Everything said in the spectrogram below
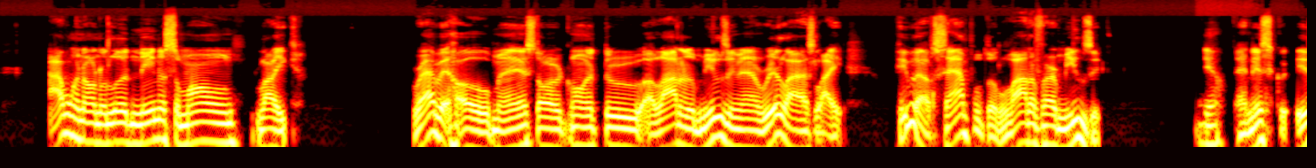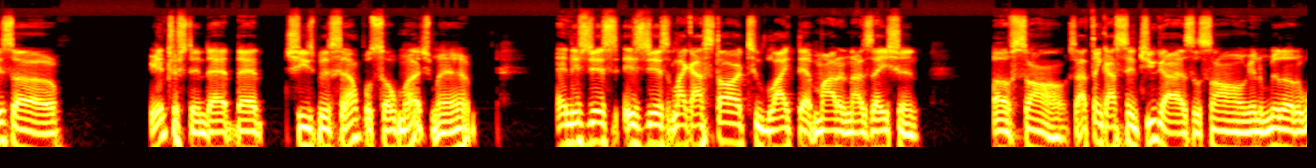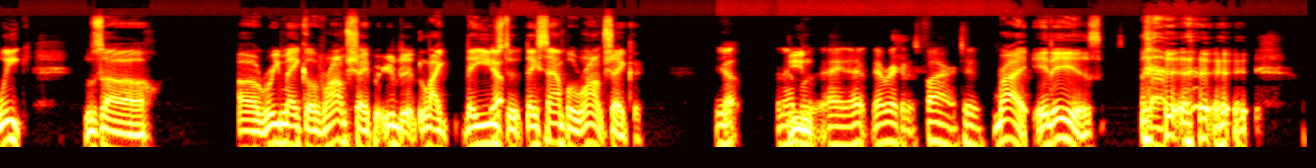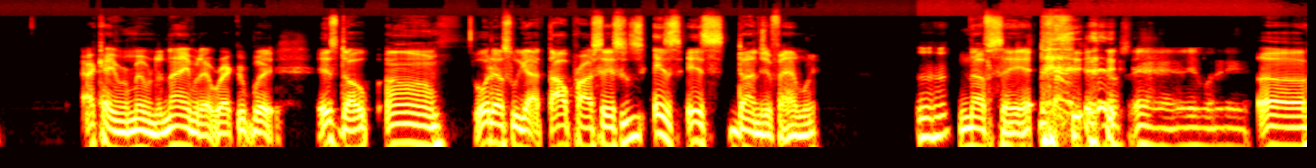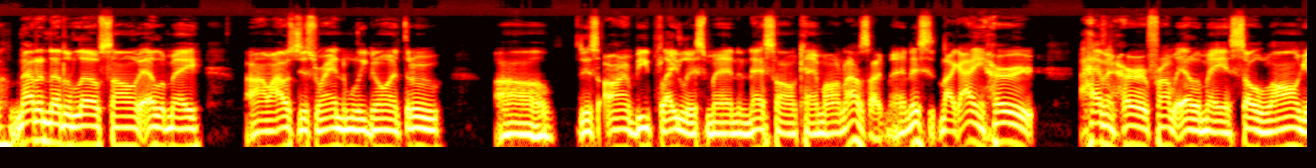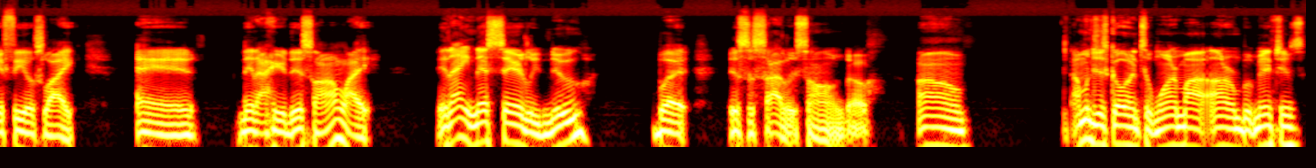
I went on a little Nina Simone like rabbit hole, man. Started going through a lot of the music, and realized like people have sampled a lot of her music, Yeah. and it's it's uh interesting that that she's been sampled so much, man. And it's just it's just like I started to like that modernization of songs. I think I sent you guys a song in the middle of the week. It was uh, a remake of Rump Shaker. Like they used to they sampled Rump Shaker. Yep. And that, You- hey, that, that record is fire too. Right, it is. I can't remember the name of that record, but it's dope. Um, what else we got? Thought processes. It's it's Dungeon Family. Mm-hmm. Enough said. yeah, yeah, it is what it is. uh, not another love song, Ella Mai. Um, I was just randomly going through um this R and B playlist, man, and that song came on. I was like, man, this is like I ain't heard, I haven't heard from Ella Mai in so long. It feels like, and then I hear this song. I'm like, it ain't necessarily new, but it's a solid song though. Um, I'm gonna just go into one of my honorable mentions.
